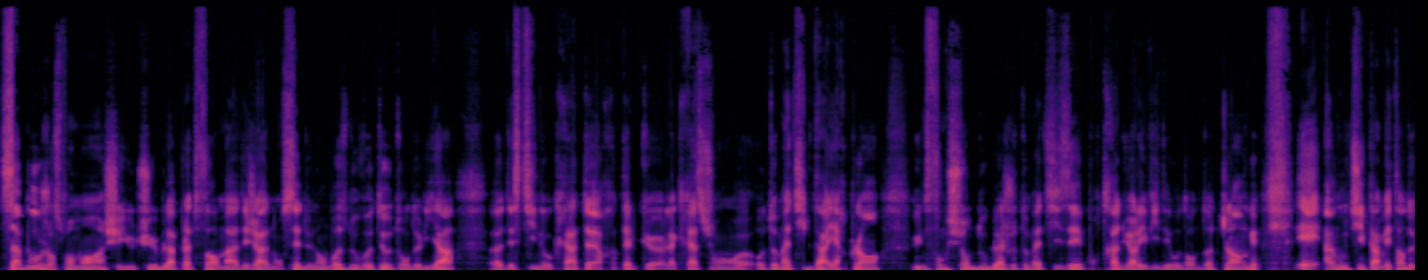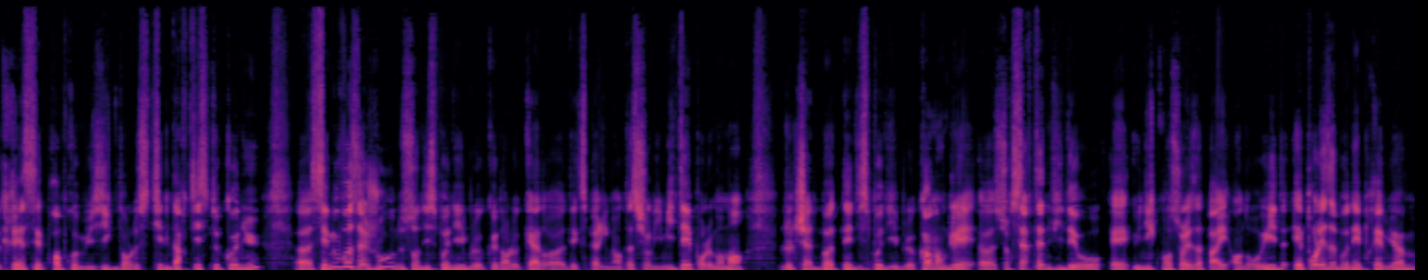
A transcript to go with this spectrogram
Ça bouge en ce moment hein, chez YouTube. La plateforme a déjà annoncé de nombreuses nouveautés autour de l'IA destinées aux créateurs, telles que la création automatique d'arrière-plan, une fonction de doublage automatisé pour traduire les vidéos dans d'autres langues, et un outil permettant de créer ses propres musiques dans le style d'artistes connus. ces nouveaux ajouts ne sont disponibles que dans le cadre d'expérimentation limitée pour le moment. Le chatbot n'est disponible qu'en anglais sur certaines vidéos et uniquement sur les appareils Android et pour les abonnés premium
